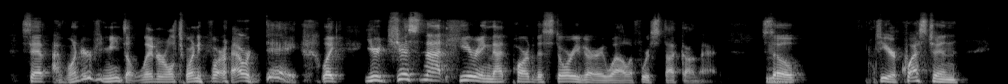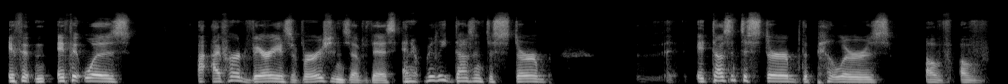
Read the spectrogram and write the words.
said, I wonder if he means a literal 24 hour day. Like you're just not hearing that part of the story very well if we're stuck on that. Mm-hmm. So to your question, if it if it was I've heard various versions of this, and it really doesn't disturb. It doesn't disturb the pillars of of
